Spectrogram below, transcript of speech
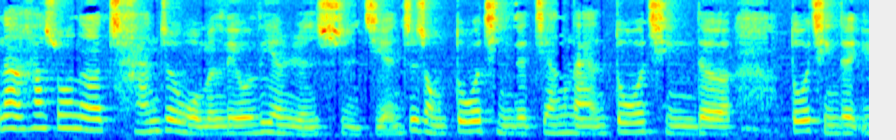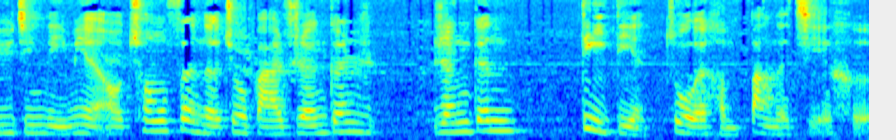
那他说呢，缠着我们留恋人世间，这种多情的江南，多情的多情的雨景里面哦，充分的就把人跟人跟地点做了很棒的结合。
